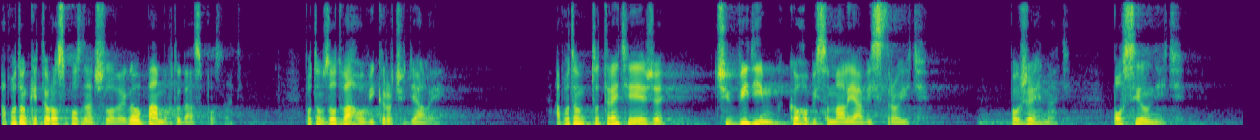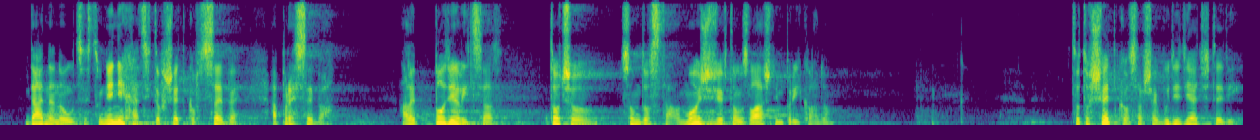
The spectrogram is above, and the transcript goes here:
A potom, keď to rozpozná človek, lebo Pán Boh to dá spoznať, potom z odvahou vykročiť ďalej. A potom to tretie je, že či vidím, koho by som mal ja vystrojiť, požehnať, posilniť, dať na novú cestu, nenechať si to všetko v sebe a pre seba, ale podeliť sa to, čo som dostal. Mojžiš je v tom zvláštnym príkladom. Toto všetko sa však bude diať vtedy,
